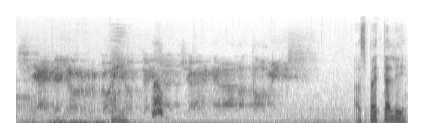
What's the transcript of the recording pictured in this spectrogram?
siete l'orgoglio della General Atomics. Aspetta lì.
